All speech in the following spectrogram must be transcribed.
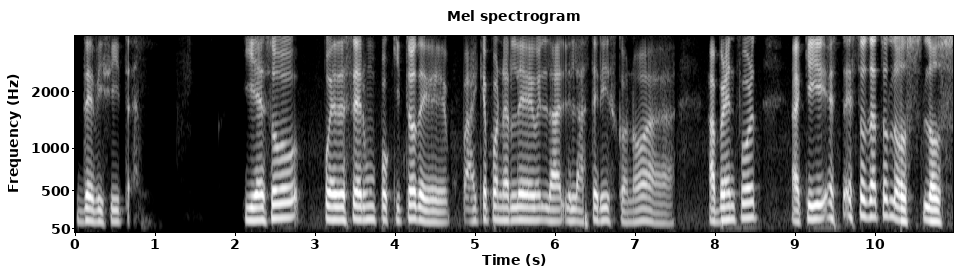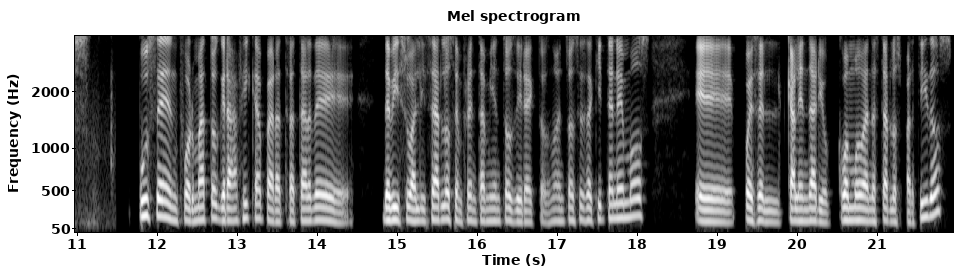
de visita. Y eso puede ser un poquito de, hay que ponerle el asterisco, ¿no? A, a Brentford. Aquí estos datos los, los puse en formato gráfica para tratar de, de visualizar los enfrentamientos directos, ¿no? Entonces aquí tenemos eh, pues el calendario, cómo van a estar los partidos.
